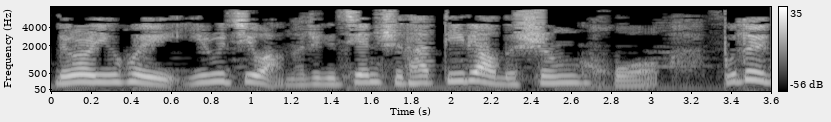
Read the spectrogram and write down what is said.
刘若英会一如既往的这个坚持她低调的生活，不对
